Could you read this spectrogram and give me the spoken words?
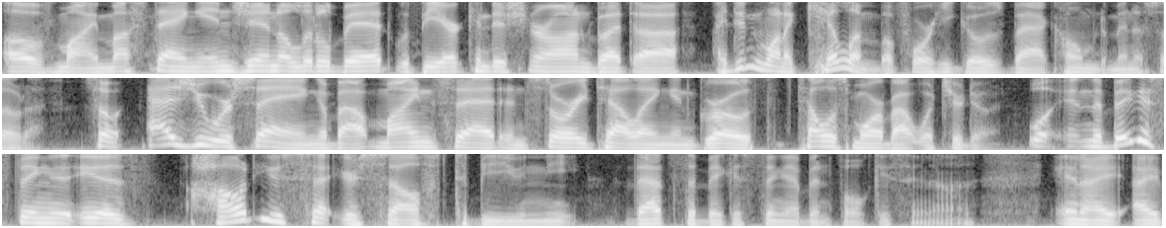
of my Mustang engine a little bit with the air conditioner on, but uh, I didn't want to kill him before he goes back home to Minnesota. So, as you were saying about mindset and storytelling and growth, tell us more about what you're doing. Well, and the biggest thing is how do you set yourself to be unique? That's the biggest thing I've been focusing on. And I, I,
